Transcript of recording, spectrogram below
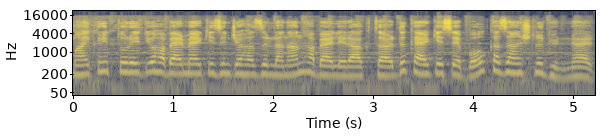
My Crypto Radio haber merkezince hazırlanan haberleri aktardık. Herkese bol kazançlı günler.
